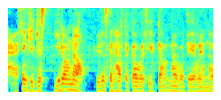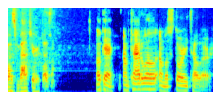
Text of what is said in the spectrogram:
I think you just you don't know. You're just gonna have to go with you don't know what the alien knows about you or doesn't. Okay, I'm Cadwell. I'm a storyteller,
